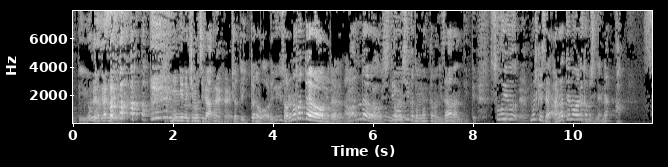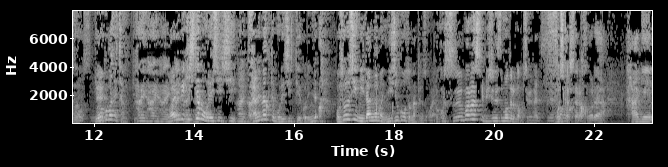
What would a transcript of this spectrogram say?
っていうよくわかんない 人間の気持ちが、はいはい。ちょっと言ったら割引されなかったよみたいな、うんなんだよ。してほしいかと思ったのにさなんて言って。そういうもしかしたら新手のあれかもしれないな、喜ばせちゃうっていう、はいはいはいはい割引しても嬉しいし、はいはい。されなくても嬉しいっていうこれに恐ろしい二段構え二重構造になってるぞこれ。これ素晴らしいビジネスモデルかもしれないですね。もしかしたら。これはハゲ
